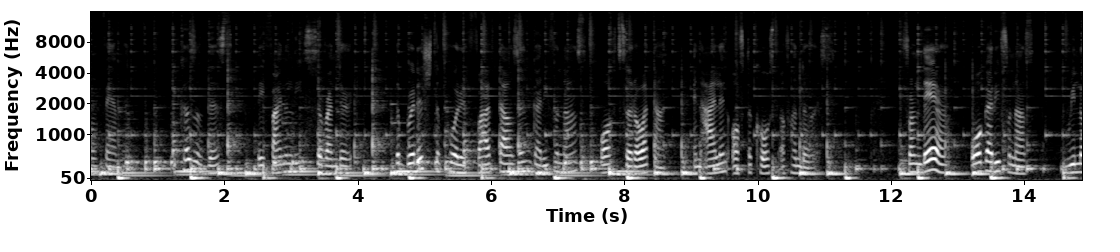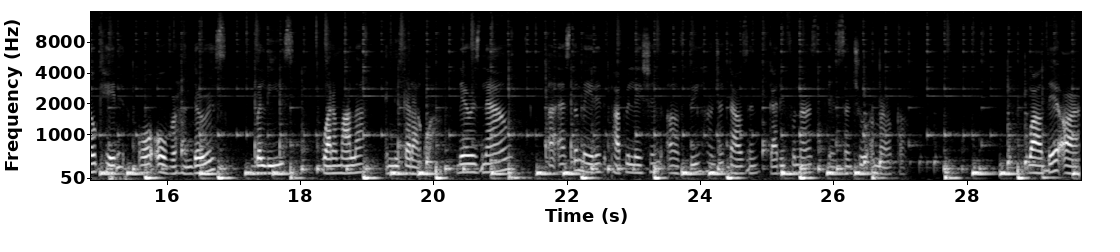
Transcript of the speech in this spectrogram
from famine. Because of this, they finally surrendered. The British deported 5,000 Garifunas off to Roatan, an island off the coast of Honduras. From there, all Garifunas relocated all over Honduras, Belize, Guatemala, and Nicaragua. There is now an estimated population of 300,000 Garifunas in Central America, while there are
